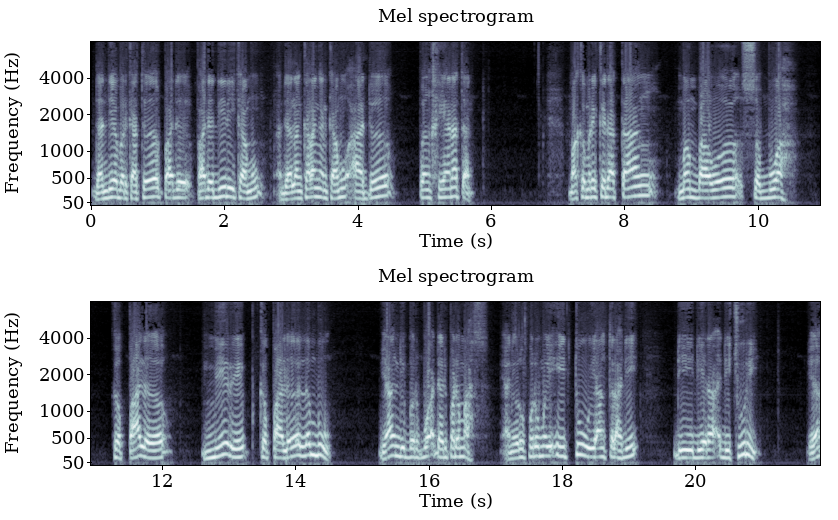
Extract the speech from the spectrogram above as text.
Dan dia berkata, pada pada diri kamu, dalam kalangan kamu ada pengkhianatan. Maka mereka datang membawa sebuah kepala mirip kepala lembu yang diberbuat daripada emas. Yang rupa-rupanya itu yang telah di, di, di, dicuri. Ya,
